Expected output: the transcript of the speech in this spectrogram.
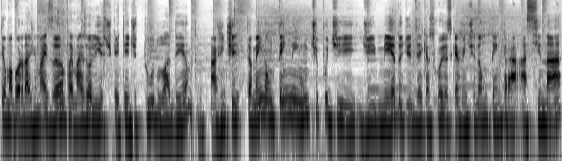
ter uma abordagem mais ampla e mais holística e ter de tudo lá dentro. A gente também não tem nenhum tipo de, de medo de dizer que as coisas que a gente não tem para assinar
